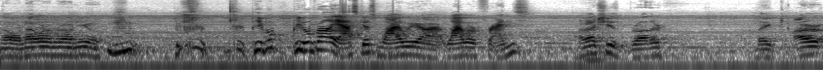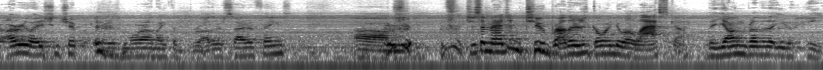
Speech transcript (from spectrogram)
No, not when I'm around you. People people probably ask us why we are why we're friends. I'm actually his brother. Like our our relationship is more on like the brother side of things. Um, Just imagine two brothers going to Alaska. the young brother that you hate,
